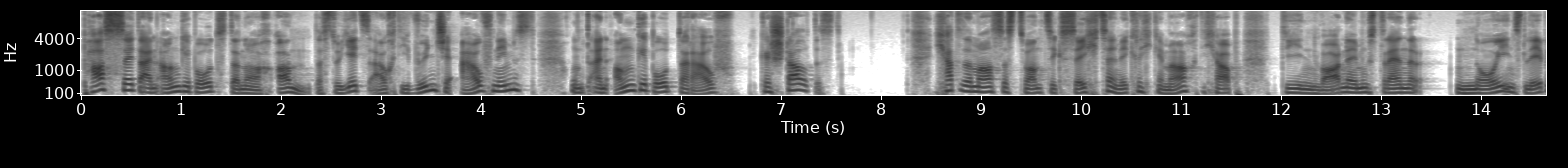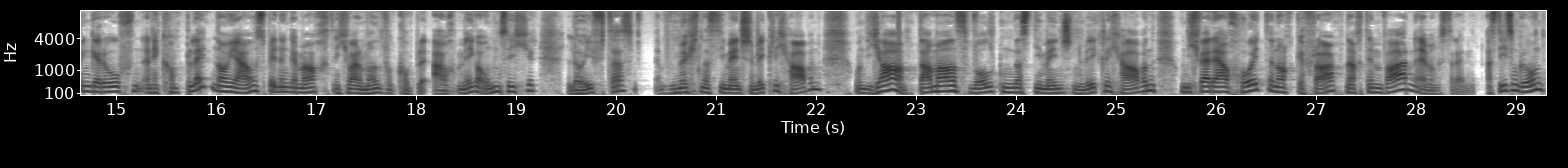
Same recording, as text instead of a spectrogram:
Passe dein Angebot danach an, dass du jetzt auch die Wünsche aufnimmst und ein Angebot darauf gestaltest. Ich hatte damals das 2016 wirklich gemacht. Ich habe den Wahrnehmungstrainer neu ins Leben gerufen, eine komplett neue Ausbildung gemacht. Ich war am Anfang komplett auch mega unsicher. Läuft das? Möchten das die Menschen wirklich haben? Und ja, damals wollten das die Menschen wirklich haben. Und ich werde auch heute noch gefragt nach dem Wahrnehmungstrend. Aus diesem Grund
